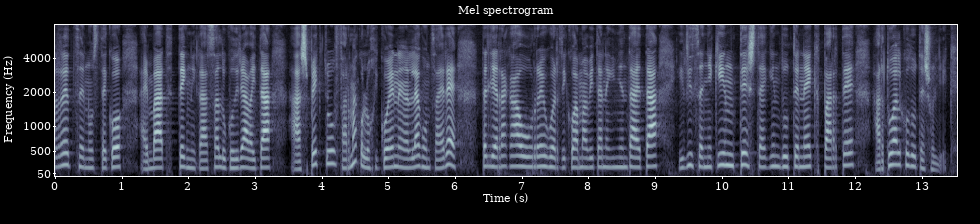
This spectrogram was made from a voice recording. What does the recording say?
erretzen usteko hainbat teknika azalduko dira baita aspektu farmakologikoen laguntza ere. Tailerrak aurre huertiko amabitan eginen da eta irizainekin testa egin dutenek parte hartu halko dute solik.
